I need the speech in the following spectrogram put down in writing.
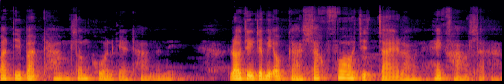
ปฏิบัติธรรมสมควรแก่ธรรมนั่นเองเราจึงจะมีโอกาสซักฟอกจิตใจเราให้ขาวสะอาด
